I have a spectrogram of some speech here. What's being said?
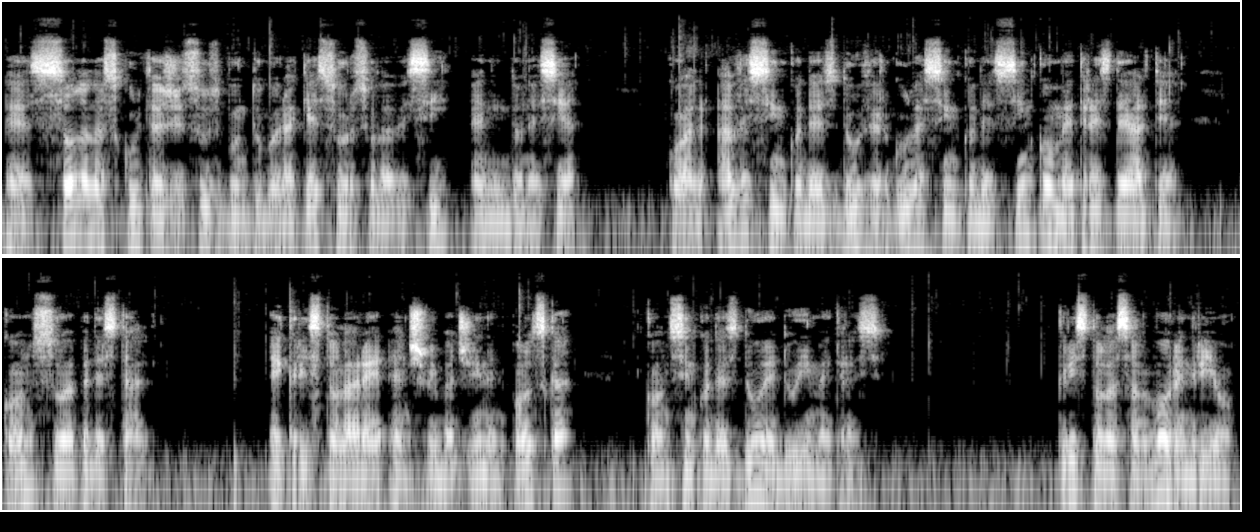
es solo la esculta Jesus Buntu Boracay sur Sulawesi, en Indonesia, cual ave 5 des 2,5 des 5 metros de altea, con sua pedestal e Cristo la re en Švibadžin en Polska, con 52 e 2 metres. Cristo la salvor en Rio,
